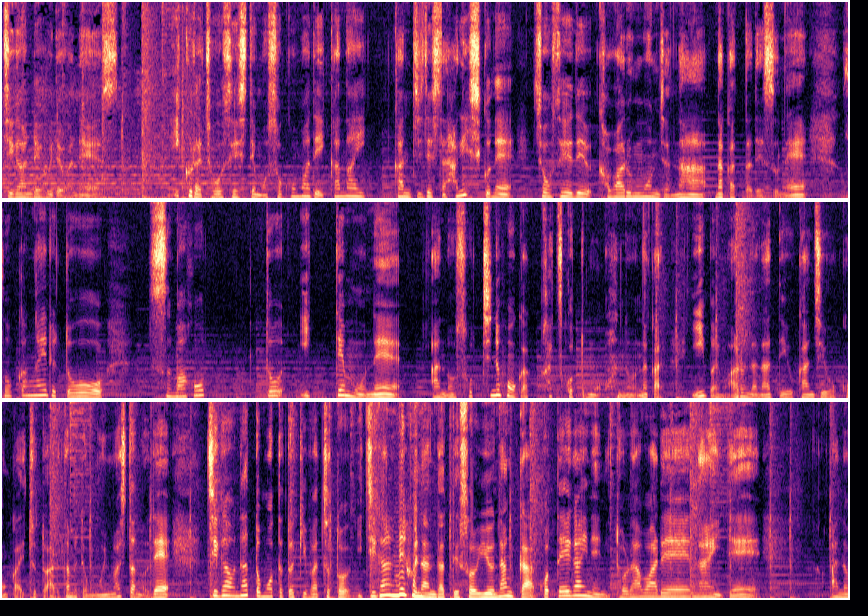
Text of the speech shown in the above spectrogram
一眼レフではねいくら調整してもそこまでいかない感じでした。激しくね調整で変わるもんじゃななかったですね。そう考えるとスマホと言ってもねあのそっちの方が勝つこともあのなんかいい場合もあるんだなっていう感じを今回ちょっと改めて思いましたので違うなと思った時はちょっと一眼レフなんだってそういうなんか固定概念にとらわれないであの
